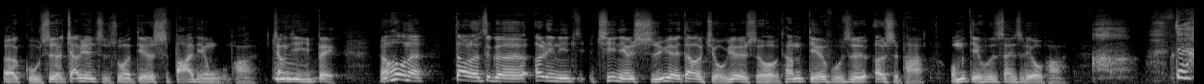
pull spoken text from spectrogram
呃股市的加权指数呢跌了十八点五趴，将近一倍。然后呢，到了这个二零零七年十月到九月的时候，他们跌幅是二十趴，我们跌幅是三十六趴。对啊，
